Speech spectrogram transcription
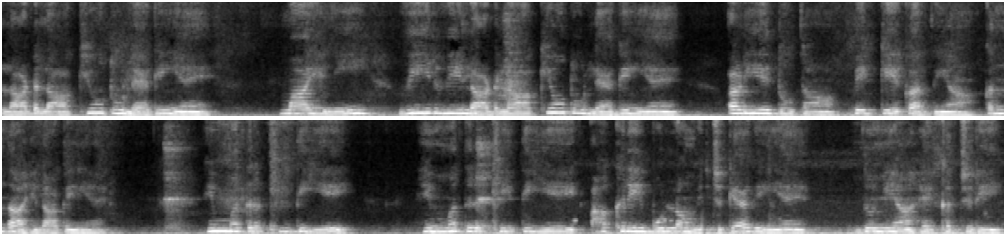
ਲਾਡਲਾ ਕਿਉਂ ਤੂੰ ਲੈ ਗਈ ਐ? ਮਾਈ ਨੀ ਵੀਰ ਵੀ ਲਾਡਲਾ ਕਿਉਂ ਤੂੰ ਲੈ ਗਈ ਐ? ਅੜੀਏ ਤੂੰ ਤਾਂ ਪੇਕੇ ਘਰ ਦੀਆਂ ਕੰਧਾਂ ਹਿਲਾ ਗਈ ਐ। ਹਿੰਮਤ ਰੱਖੀ ਧੀਏ, ਹਿੰਮਤ ਰੱਖੀ ਧੀਏ, ਆਖਰੀ ਬੋਲਾਂ ਵਿੱਚ ਕਹਿ ਗਈ ਐ ਦੁਨੀਆ ਹੈ ਖਚਰੀ,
